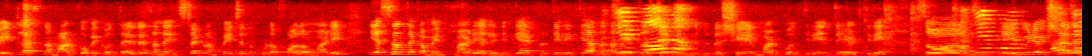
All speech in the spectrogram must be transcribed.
ವೆಯ್ಟ್ ಲಾಸ್ನ ಮಾಡ್ಕೋಬೇಕು ಅಂತ ಇದ್ರೆ, ನನ್ನ ಇನ್ಸ್ಟಾಗ್ರಾಮ್ ಪೇಜನ್ನು ಕೂಡ ಫಾಲೋ ಮಾಡಿ. ಎಸ್ ಅಂತ ಕಮೆಂಟ್ ಮಾಡಿ. ಅಲ್ಲಿ ನಿಮಗೆ ಪ್ರತಿನಿತ್ಯ ನನ್ನ ವೆಯ್ಟ್ ಲಾಸ್ ಜರ್ನಿ ಜೊತೆ ಶೇರ್ ಮಾಡ್ಕೊತೀನಿ ಅಂತ ಹೇಳ್ತೀನಿ. ಸೊ ಈ ವಿಡಿಯೋ ಇಷ್ಟ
